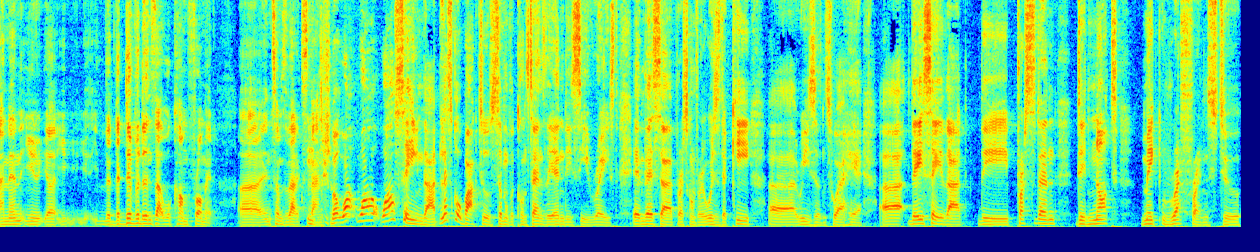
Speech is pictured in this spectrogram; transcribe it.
and then you, uh, you, you, the, the dividends that will come from it uh, in terms of that expansion. But while, while, while, saying that, let's go back to some of the concerns the NDC raised in this uh, press conference, which is the key uh, reasons we're here. Uh, they say that the president did not make reference to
